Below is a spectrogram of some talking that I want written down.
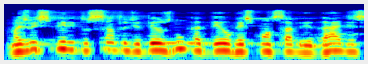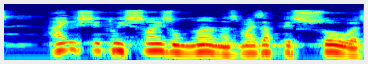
Mas o Espírito Santo de Deus nunca deu responsabilidades a instituições humanas, mas a pessoas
